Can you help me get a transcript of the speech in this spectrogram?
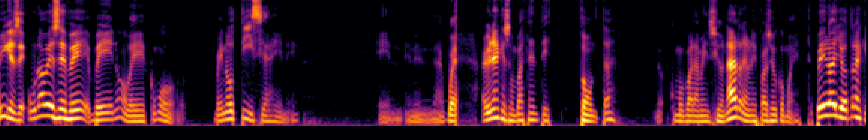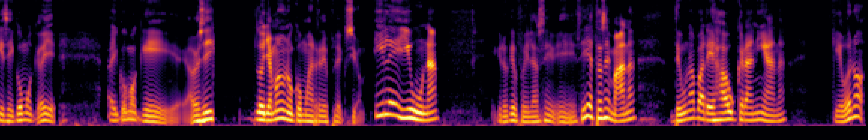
Fíjense, una vez ve, ve, ¿no? Ve como, ve noticias en, en, en, la web. Hay unas que son bastante tontas, como para mencionar en un espacio como este. Pero hay otras que sí, como que, oye, hay como que a veces lo llaman uno como a reflexión. Y leí una, creo que fue la, eh, sí, esta semana, de una pareja ucraniana que, bueno,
